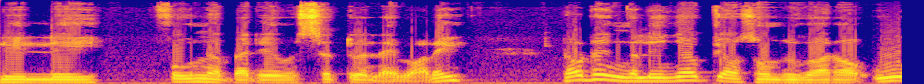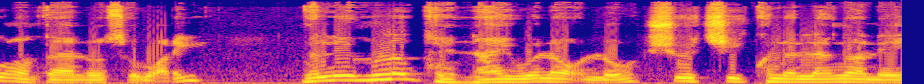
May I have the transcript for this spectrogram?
44ဖုန်းနံပါတ်တွေကိုဆက်သွယ်နိုင်ပါတယ်။နောက်ထပ်ငလင်ကြောက်ပျောက်ဆုံးသူကတော့ဦးအောင်တန်လို့ဆိုပါတယ်။ငလင်မလုတ်ခင်နိုင်ဝဲလောက်အလိုရွှေချီခုနှစ်လန်းကနေ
